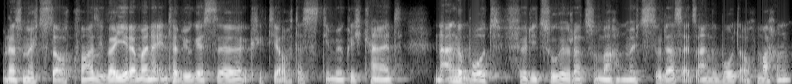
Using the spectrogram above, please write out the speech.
Und das möchtest du auch quasi bei jeder meiner Interviewgäste kriegt ja auch das die Möglichkeit, ein Angebot für die Zuhörer zu machen. Möchtest du das als Angebot auch machen?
